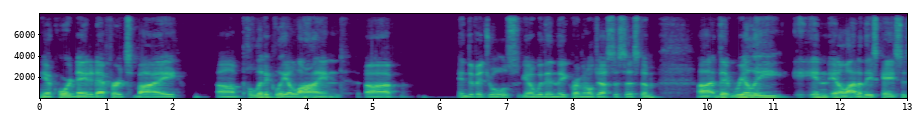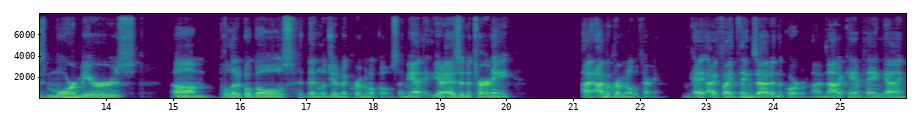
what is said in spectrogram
you know, coordinated efforts by um, politically aligned uh, individuals, you know, within the criminal justice system uh, that really, in in a lot of these cases, more mirrors um, political goals than legitimate criminal goals. I mean, I, you know, as an attorney, I, I'm a criminal attorney. Okay, I fight things out in the courtroom. I'm not a campaign guy.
